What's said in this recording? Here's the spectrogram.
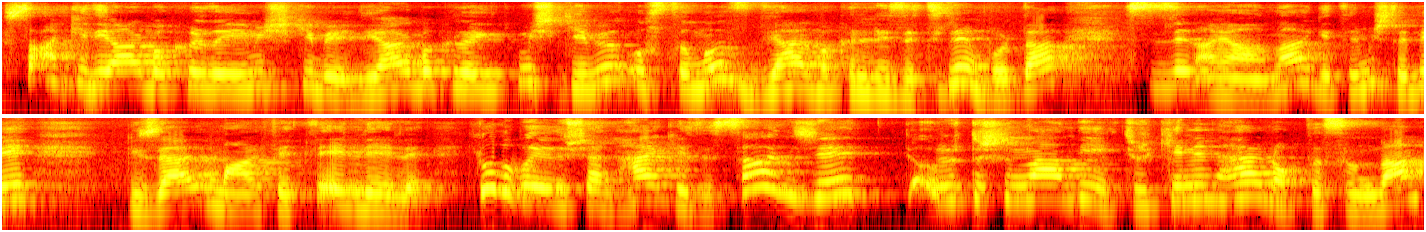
sanki Diyarbakır'da yemiş gibi, Diyarbakır'a gitmiş gibi ustamız Diyarbakır lezzetini burada sizlerin ayağına getirmiş. Tabii güzel, marifetli elleriyle. Yolu buraya düşen herkesi sadece yurt dışından değil, Türkiye'nin her noktasından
